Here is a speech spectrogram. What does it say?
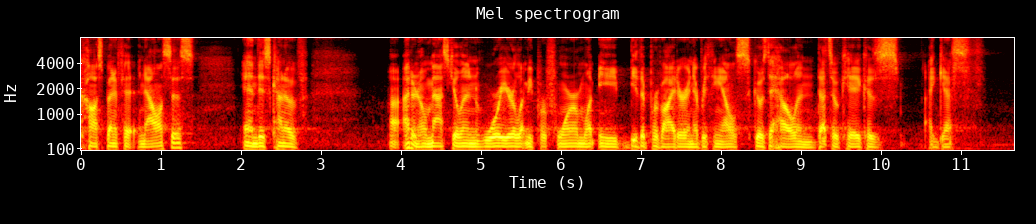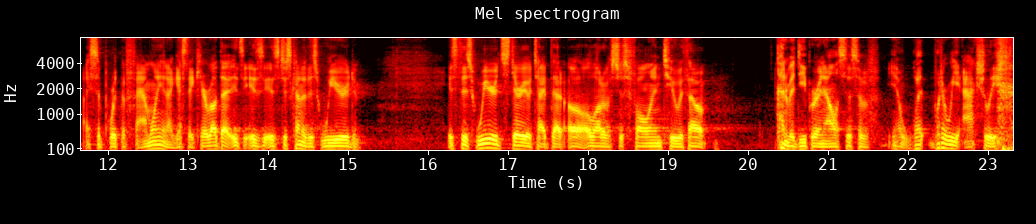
cost benefit analysis and this kind of uh, I don't know, masculine warrior, let me perform, let me be the provider, and everything else goes to hell, and that's okay because I guess I support the family, and I guess they care about that. It's, it's, it's just kind of this weird, it's this weird stereotype that a, a lot of us just fall into without kind of a deeper analysis of you know what what are we actually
